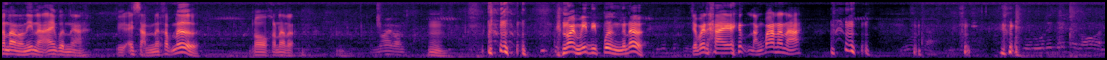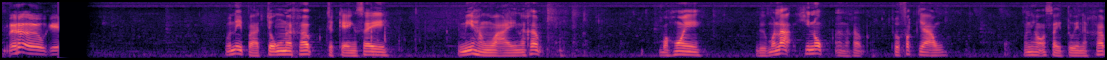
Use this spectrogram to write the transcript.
ขนาดนี้นะไอ้เพิ่นน่ะหรือไอ้สันนะครับเนอะรอขนาดละน้อยก่อนอืมน้อยมีติปึ่งกันเนอะจะไปถ่ายหลังบ้านนั่นนะเออโอเควันนี้ป่าจงนะครับ จะแกงใส่มีหางหวายนะครับบะห้อย หรือมะละขี้นกอะนะครับถั่วฟักยาว วันนี้เราเอาใส่ตุยนะครับ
